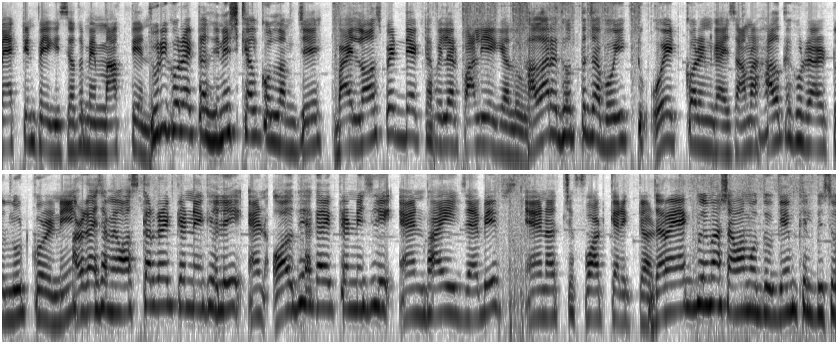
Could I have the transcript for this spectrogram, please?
ম্যাক টেন পেয়ে গেছি, অথবা মার্ক টেন চুরি করে একটা জিনিস খেয়াল করলাম যে ভাই লঞ্চ প্যাড দিয়ে একটা প্লেয়ার পালিয়ে গেল। হালারে ধরতে যাব, একটু ওয়েট করেন গাইস আমরা হালকা করে আর একটু লুট করে নিই। আর গাইস আমি অস্কার ক্যারেক্টার নিয়ে খেলি এন্ড অল ভিয়া ক্যারেক্টার নিয়েছি এন্ড ভাই জ্যাবিপস এন্ড হচ্ছে ফট ক্যারেক্টার যারা এক দুই মাস আমার মতো গেম খেলতেছো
